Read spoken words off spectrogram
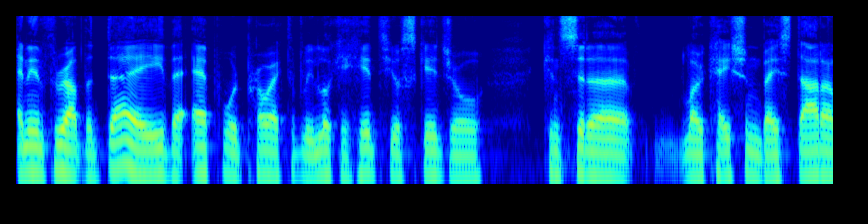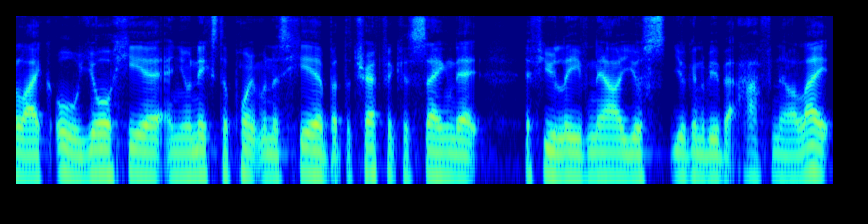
And then throughout the day, the app would proactively look ahead to your schedule, consider location based data like, Oh, you're here and your next appointment is here, but the traffic is saying that if you leave now, you're, you're going to be about half an hour late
